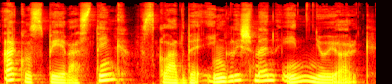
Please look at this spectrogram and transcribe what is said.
ako spieva Sting v skladbe Englishman in New York.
